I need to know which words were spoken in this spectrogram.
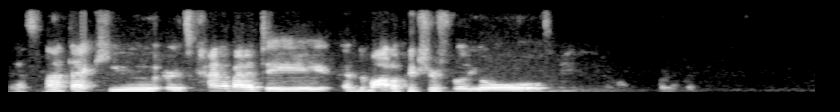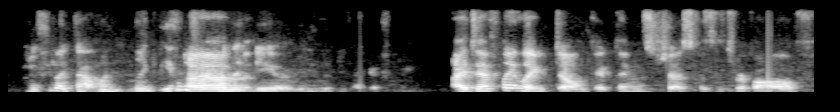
and it's not that cute or it's kind of out of date and the model picture is really old. And, you know, whatever. But I feel like that one, like even if I found Um, it new, it really wouldn't be that good for me. I definitely like don't get things just because it's Revolve.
